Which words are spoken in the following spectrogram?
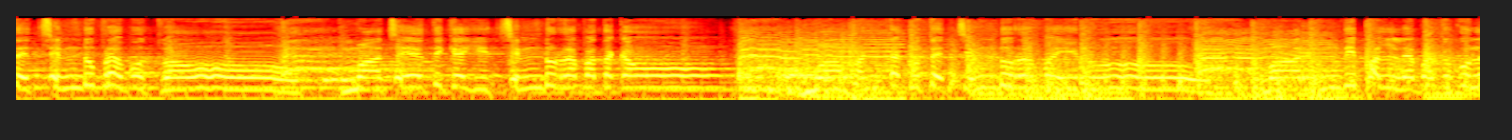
తెచ్చిండు ప్రభుత్వం. మా చేతిక ఇచ్చిండుర పథకం. మా పంటకు తెచ్చిండుర పైరు. మారింది పల్లె బతుకుల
